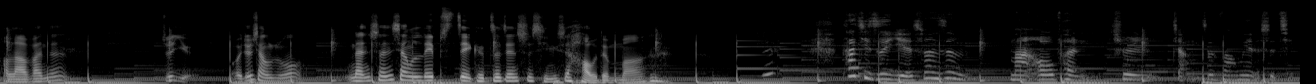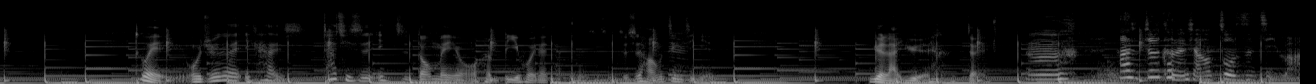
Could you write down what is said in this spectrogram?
好了，反正就有，我就想说，男生像 lipstick 这件事情是好的吗？他其实也算是蛮 open 去讲这方面的事情。对，我觉得一开始他其实一直都没有很避讳在谈这件事情，只是好像近几年越来越 对。嗯，他就是可能想要做自己吧。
